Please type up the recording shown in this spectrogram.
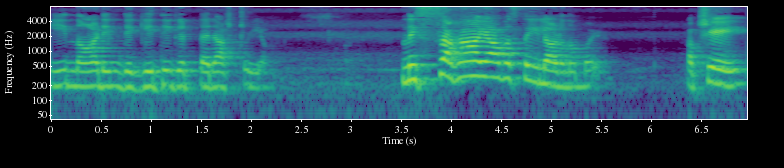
ഈ നാടിന്റെ ഗതികെട്ട രാഷ്ട്രീയം. നിസ്സഹായാവസ്ഥയിലാണ് നമ്മൾ. പക്ഷേ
